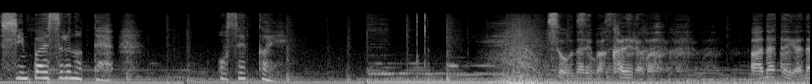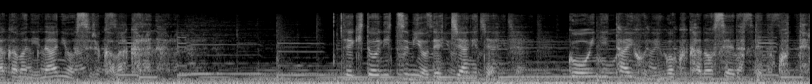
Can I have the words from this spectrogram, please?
心配するのっておせっかい。そうなれば彼らはあなたや仲間に何をするかわからない。適当に罪をでっち上げて強引に逮捕に動く可能性だって残ってる。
